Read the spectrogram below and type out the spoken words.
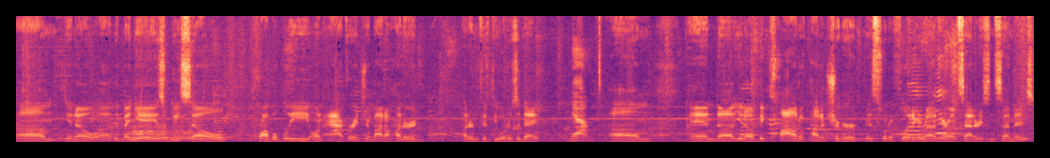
Um, you know, uh, the beignets we sell probably on average about 100, 150 orders a day. Yeah. Um, and uh, you know, a big cloud of powdered sugar is sort of floating around here on Saturdays and Sundays.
